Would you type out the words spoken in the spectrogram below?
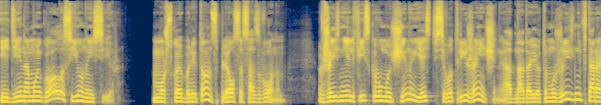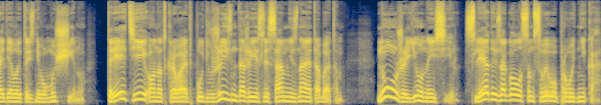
«Иди на мой голос, юный сир». Мужской баритон сплелся со звоном. В жизни эльфийского мужчины есть всего три женщины. Одна дает ему жизнь, вторая делает из него мужчину. Третий, он открывает путь в жизнь, даже если сам не знает об этом. Ну же, юный сир, следуй за голосом своего проводника.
